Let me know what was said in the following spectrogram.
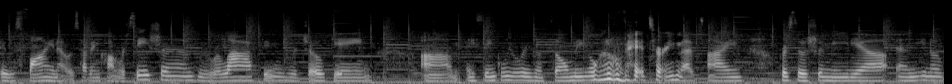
it was fine. I was having conversations, we were laughing, we were joking. Um, I think we were even filming a little bit during that time for social media. And you know,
